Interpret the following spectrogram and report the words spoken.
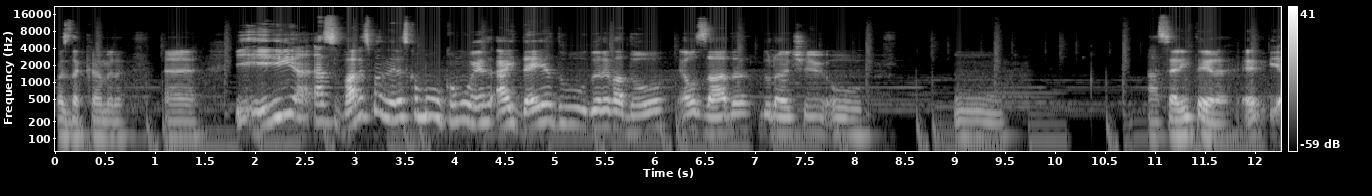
coisa da câmera. É, e, e as várias maneiras como, como é- a ideia do, do elevador é usada durante o, o- a série inteira. É- Ele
